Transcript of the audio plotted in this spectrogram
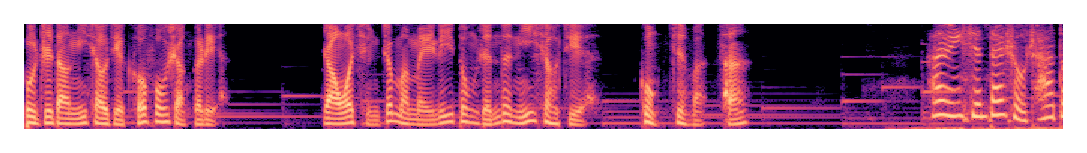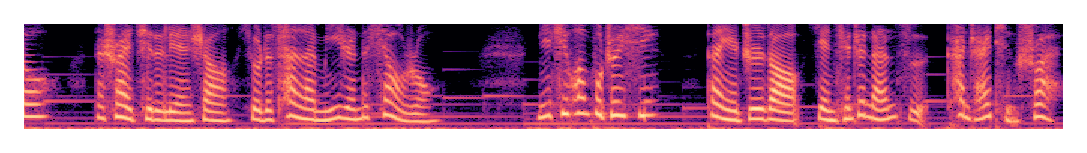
不知道倪小姐可否赏个脸，让我请这么美丽动人的倪小姐共进晚餐。安云贤单手插兜，那帅气的脸上有着灿烂迷人的笑容。倪清欢不追星，但也知道眼前这男子看着还挺帅。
